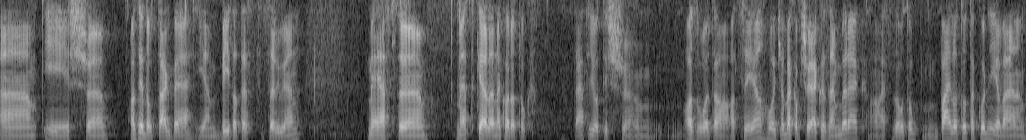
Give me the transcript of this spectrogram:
Um, és azért dobták be ilyen beta teszt szerűen, mert, mert kellenek adatok. Tehát, hogy ott is az volt a, a cél, hogy ha bekapcsolják az emberek ezt az autopilotot, akkor nyilván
